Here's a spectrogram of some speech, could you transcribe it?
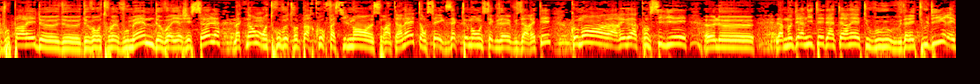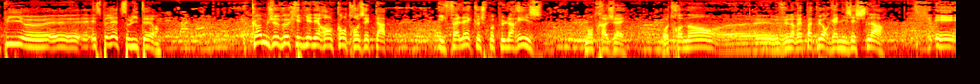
vous parlez de, de, de vous retrouver vous-même, de voyager seul. Maintenant, on trouve votre parcours facilement euh, sur Internet. On sait exactement où c'est que vous allez vous arrêter. Comment euh, arriver à concilier euh, le, la modernité d'Internet où vous, vous allez tout dire et puis espérer être solitaire? Comme je veux qu'il y ait des rencontres aux étapes, il fallait que je popularise mon trajet. Autrement, je n'aurais pas pu organiser cela. Et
